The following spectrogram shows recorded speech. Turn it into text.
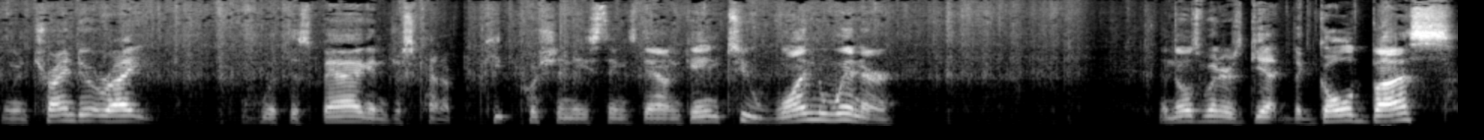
I'm going to try and do it right with this bag and just kind of keep pushing these things down. Game two, one winner. And those winners get the gold bus.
